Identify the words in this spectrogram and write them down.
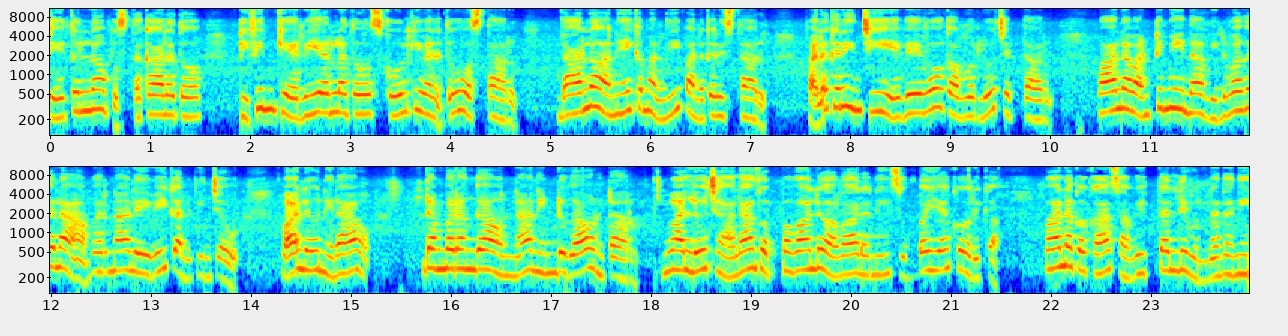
చేతుల్లో పుస్తకాలతో టిఫిన్ కెరియర్లతో స్కూల్కి వెళ్తూ వస్తారు. దారిలో అనేక మంది పలకరిస్తారు. పలకరించి ఏవేవో కబుర్లు చెప్తారు. వాళ్ళ వంటి మీద విలువగల ఆభరణాలేవి కనిపించవు. వాళ్ళు నిరాడంబరంగా ఉన్న నిండుగా ఉంటారు. వాళ్ళు చాలా గొప్పవాళ్ళు అవ్వాలని సుబ్బయ్య కోరిక. వాళ్ళకొక సవితల్లి ఉన్నదని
